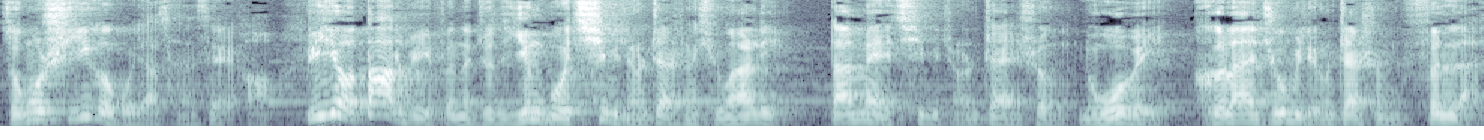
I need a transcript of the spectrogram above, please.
总共十一个国家参赛啊。比较大的比分呢，就是英国七比零战胜匈牙利，丹麦七比零战胜挪威，荷兰九比零战胜芬兰。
